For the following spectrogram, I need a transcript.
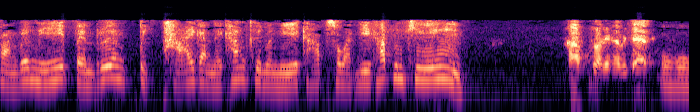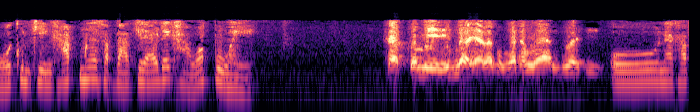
ฟังเรื่องนี้เป็นเรื่องปิดท้ายกันในค่ำคืนวันนี้ครับ สวัสดีครับคุณคิง ครับสวัสดีครับพี่แจ๊คโอ้โหคุณคิงครับ เมื่อสัปดาห์ที่แล้วได้ข่าวว่าป่วยครับก็มีนิดหน่อยอะแล้วผมก็ทำงานด้วยที่โอ้นะครับ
